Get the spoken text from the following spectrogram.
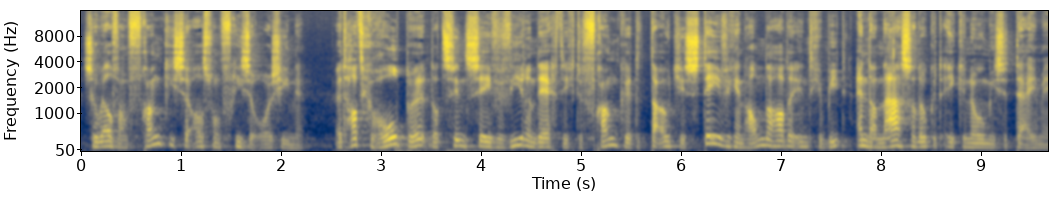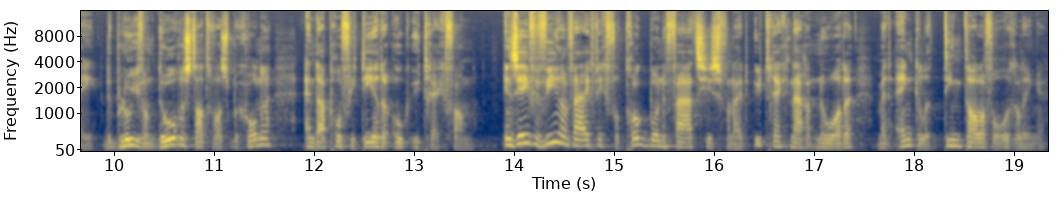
zowel van Frankische als van Friese origine. Het had geholpen dat sinds 734 de Franken de touwtjes stevig in handen hadden in het gebied en daarnaast had ook het economische tij mee. De bloei van Dorenstad was begonnen en daar profiteerde ook Utrecht van. In 754 vertrok Bonifatius vanuit Utrecht naar het noorden met enkele tientallen volgelingen.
